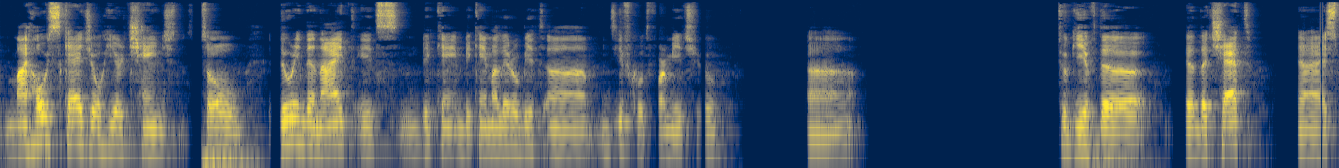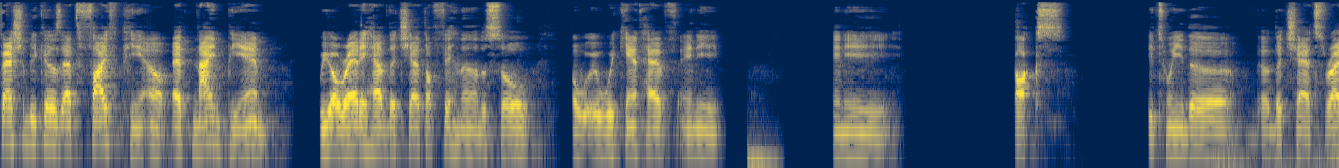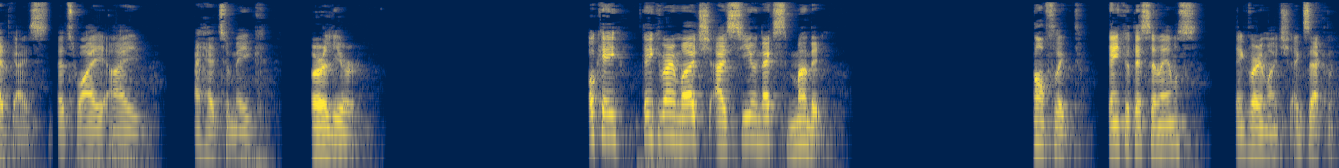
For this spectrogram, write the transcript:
my whole schedule here changed. So during the night, it's became became a little bit uh, difficult for me to uh, to give the the, the chat, uh, especially because at 5 p.m. Oh, at 9 p.m. we already have the chat of Fernando, so we can't have any any talks between the, the, the chats, right, guys? That's why I I had to make earlier. Okay, thank you very much. I see you next Monday. Conflict. Thank you, Tesselemos. Thank you very much. Exactly.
